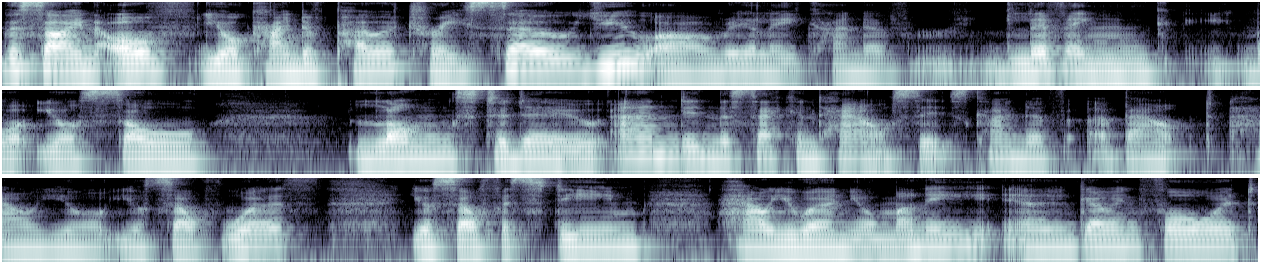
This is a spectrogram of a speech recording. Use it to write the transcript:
the sign of your kind of poetry. So you are really kind of living what your soul longs to do. And in the second house, it's kind of about how your your self worth, your self esteem, how you earn your money uh, going forward.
